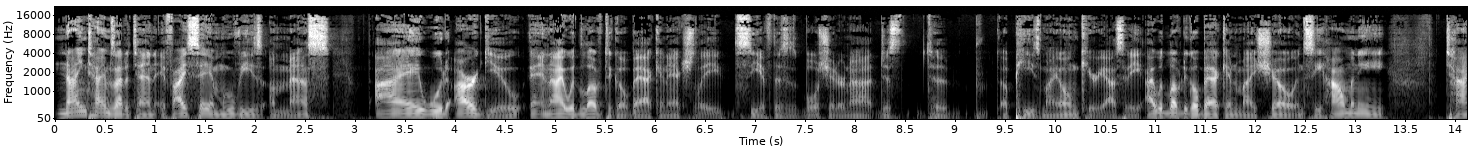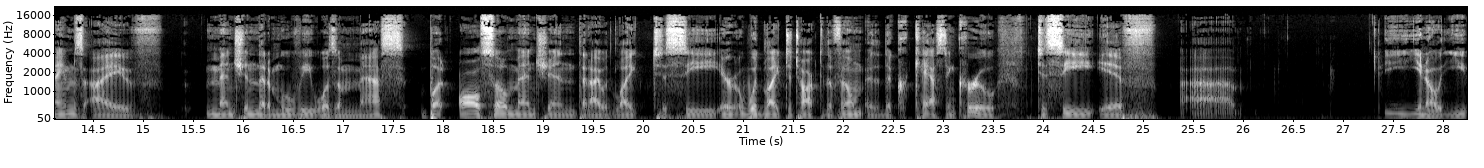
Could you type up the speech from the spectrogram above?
9 times out of 10 if I say a movie's a mess, I would argue and I would love to go back and actually see if this is bullshit or not just to appease my own curiosity. I would love to go back in my show and see how many times I've mentioned that a movie was a mess, but also mentioned that I would like to see or would like to talk to the film, the cast and crew to see if, uh, you know, you,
